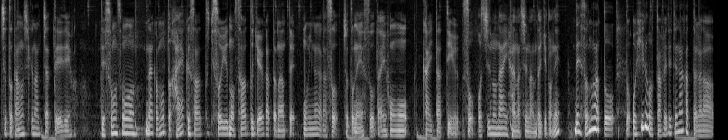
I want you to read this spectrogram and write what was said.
ちょっと楽しくなっちゃってででそもそもなんかもっと早く触っときそういうのを触っときゃよかったなって思いながらそうちょっとねそう台本を書いたっていうそうオチのない話なんだけどね。でその後お昼を食べれてなかったから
